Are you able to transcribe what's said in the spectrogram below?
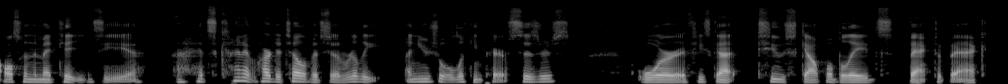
also in the med kit you can see uh, it's kind of hard to tell if it's a really unusual looking pair of scissors or if he's got two scalpel blades back to back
